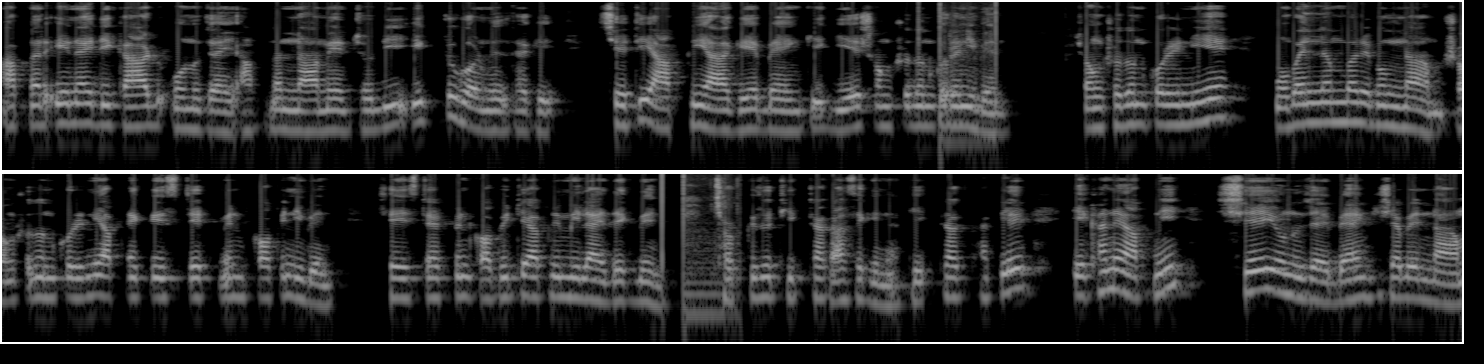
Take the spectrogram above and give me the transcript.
আপনার এনআইডি কার্ড অনুযায়ী আপনার নামের যদি একটু গরমিল থাকে, সেটি আপনি আগে ব্যাংকে গিয়ে সংশোধন করে নেবেন। সংশোধন করে নিয়ে মোবাইল নাম্বার এবং নাম সংশোধন করে নিয়ে আপনি একটি স্টেটমেন্ট কপি নেবেন। সেই স্টেটমেন্ট কপিটি আপনি মিলাই দেখবেন। সবকিছু ঠিকঠাক আছে কিনা? ঠিকঠাক থাকলে এখানে আপনি সেই অনুযায়ী ব্যাংক হিসাবের নাম,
